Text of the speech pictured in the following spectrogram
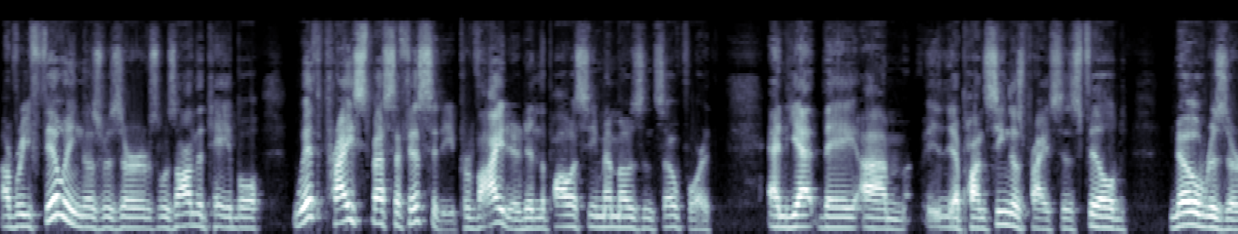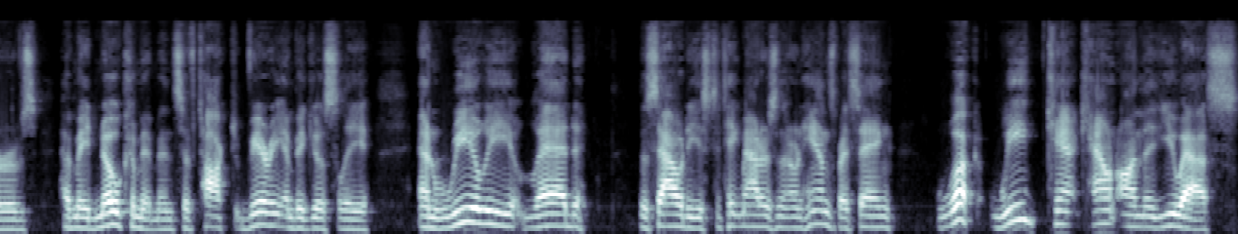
of refilling those reserves was on the table with price specificity provided in the policy memos and so forth and yet they, um, upon seeing those prices, filled no reserves, have made no commitments, have talked very ambiguously, and really led the Saudis to take matters in their own hands by saying, look, we can't count on the U.S.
